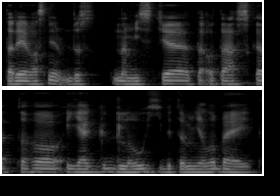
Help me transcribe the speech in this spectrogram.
Tady je vlastně dost na místě ta otázka toho, jak dlouhý by to mělo být.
